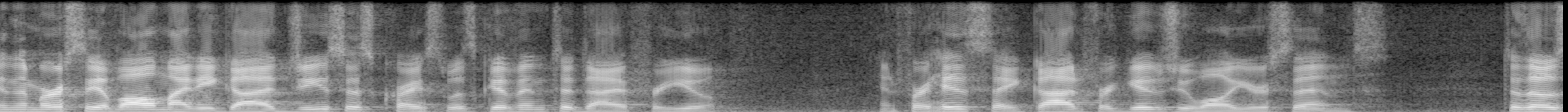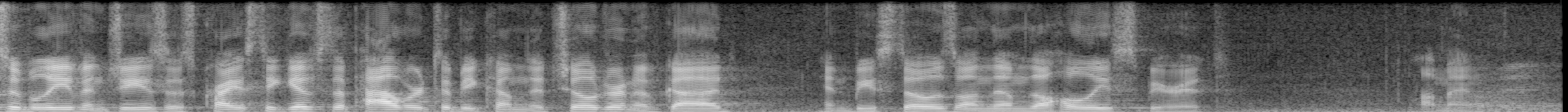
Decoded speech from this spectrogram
In the mercy of Almighty God, Jesus Christ was given to die for you. And for his sake, God forgives you all your sins. To those who believe in Jesus Christ, he gives the power to become the children of God and bestows on them the Holy Spirit. Amen. Amen.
